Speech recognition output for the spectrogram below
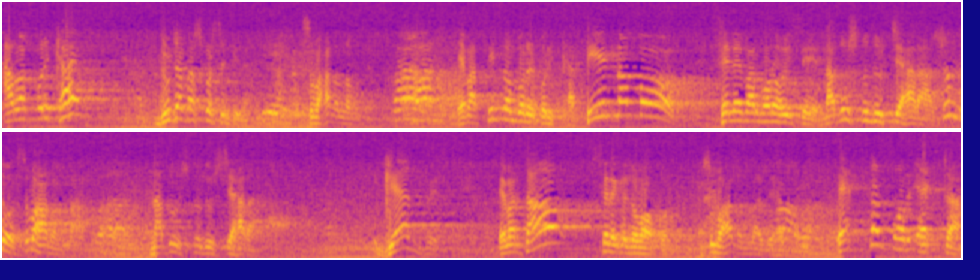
আরও এক পরীক্ষায় দুটা পাশ করছেন কিনা? সুবহানাল্লাহ। এবার তিন নম্বরের পরীক্ষা। তিন নম্বর! ছেলে এবার বড় হয়েছে নাদুস নুদুস চেহারা। সুন্দর, সুবহানাল্লাহ। নাদুস নুদুস চেহারা। জ্ঞান এবার যাও, ছেলেকে জবাব করো। সুবাহ একটার পর একটা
